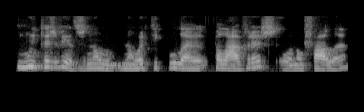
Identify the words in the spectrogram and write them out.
muitas vezes não, não articula palavras ou não fala,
